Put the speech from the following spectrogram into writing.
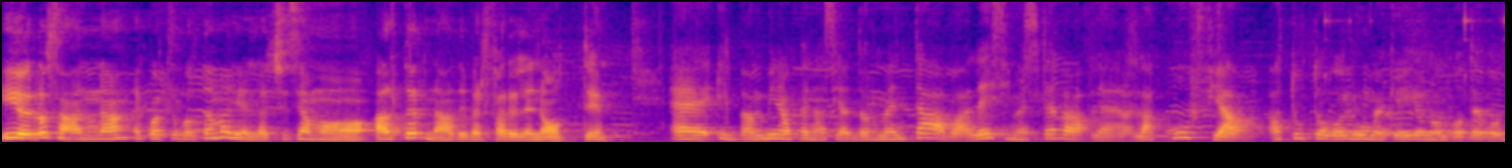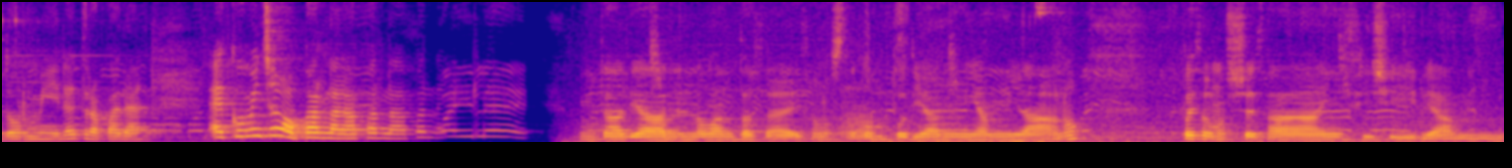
Io e Rosanna e qualche volta Mariella ci siamo alternate per fare le notti. e il bambino appena si addormentava, lei si metteva la, la cuffia a tutto volume che io non potevo dormire tra parenti e cominciava a parlare, a parlare, a parlare. In Italia nel 96, sono stata un po' di anni a Milano, poi sono scesa in Sicilia, mm,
